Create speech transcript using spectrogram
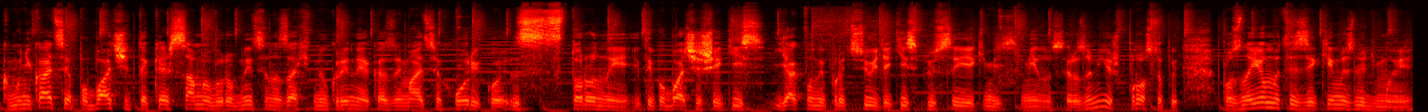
Комунікація побачить таке ж саме виробництво на Західній Україні, яка займається хорікою з сторони, і ти побачиш якісь, як вони працюють, якісь плюси, якісь мінуси. Розумієш? Просто познайомитися з якимись людьми,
